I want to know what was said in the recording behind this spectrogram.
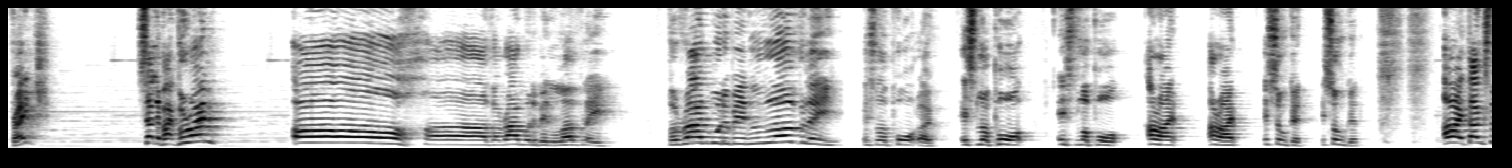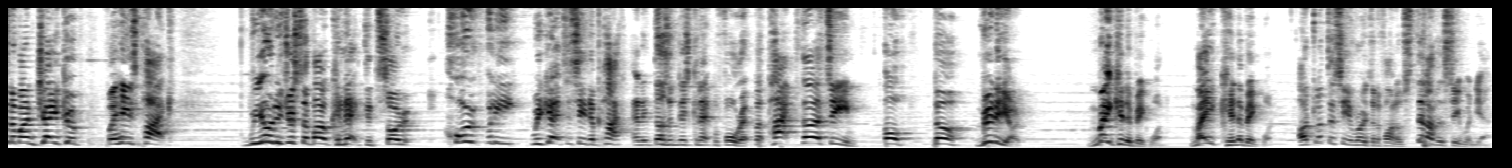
French. Centre back, Varane. Oh, uh, Varane would have been lovely. Varane would have been lovely. It's Laporte, though. It's Laporte. It's Laporte. All right. All right. It's all good. It's all good. All right. Thanks to the man Jacob for his pack. We only just about connected, so hopefully we get to see the pack and it doesn't disconnect before it. But pack 13 of the video. Make it a big one. Make it a big one. I'd love to see a road to the final. Still haven't seen one yet.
